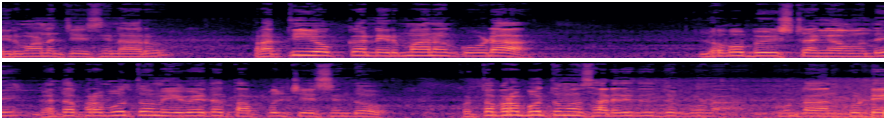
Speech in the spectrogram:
నిర్మాణం చేసినారు. ప్రతి ఒక్క నిర్మాణం కూడా లోపభూయిష్టంగా ఉంది. గత ప్రభుత్వం ఏవైతే తప్పులు చేసిందో కొత్త ప్రభుత్వం సరిదిద్దుకుంటా అనుకుంటే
